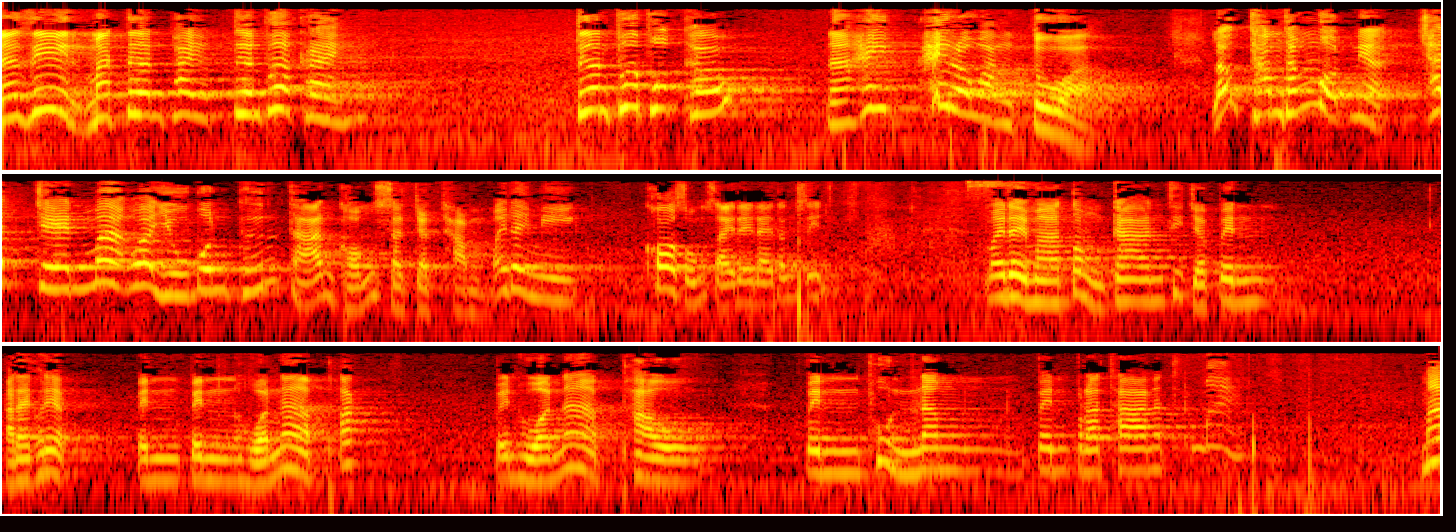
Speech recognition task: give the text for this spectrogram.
นาซีรมาเตือนภัยเตือนเพื่อใคร เตือนเพื่อพวกเขานะให้ให้ระวังตัว แล้วทำทั้งหมดเนี่ยชัดเจนมากว่าอยู่บนพื้นฐานของสัจธรรม ไม่ได้มีข้อสงสัยใด ๆ ทั้งสิ้น ไม่ได้มาต้องการที่จะเป็นอะไรเขาเรียกเป็นเป็นหัวหน้าพัก เป็นหัวหน้าเผ่า เป็นผู้นำเป็นประธานนะทำไมมา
